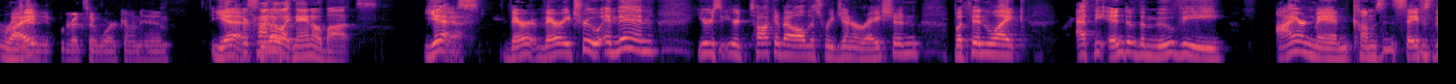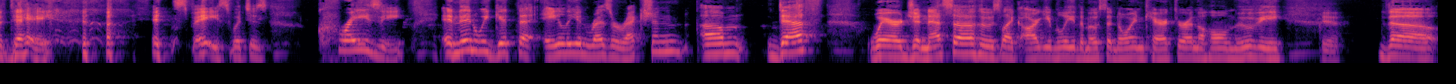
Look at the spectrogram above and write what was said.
Right? And for it to work on him. Yes, They're kind of no. like nanobots. Yes, very very true. And then you're you're talking about all this regeneration, but then like at the end of the movie, Iron Man comes and saves the day in space, which is crazy. And then we get the alien resurrection um, death. Where Janessa, who's like arguably the most annoying character in the whole movie, Yeah. the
